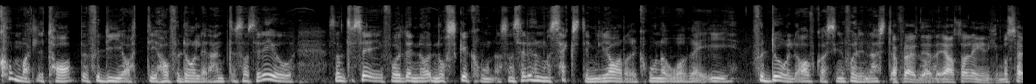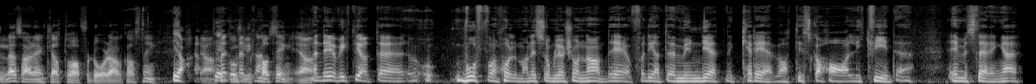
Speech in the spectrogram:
kommer til å tape fordi at de har for dårlig rente. Så det er jo sånn, se i forhold til norske kroner, sånn, så det er 160 milliarder kroner året i for dårlig avkastning for de neste ja, for det, det, ja, Så lenge de ikke må selge, så er det egentlig at du har for dårlig avkastning? Ja, ja det men, men, ja. men, det er jo viktig at uh, Hvorfor holder man disse obligasjonene? Det er jo fordi at myndighetene krever at de skal ha likvide investeringer.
